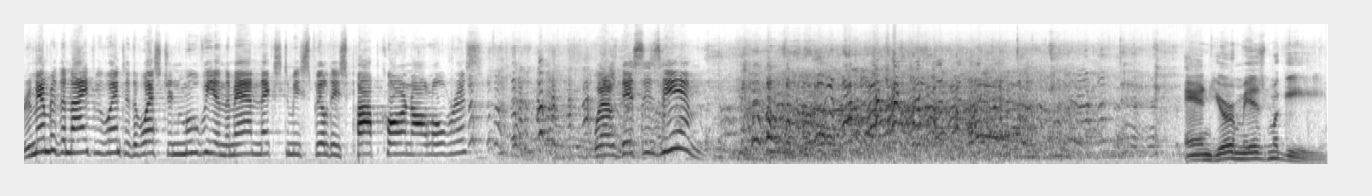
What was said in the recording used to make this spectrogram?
Remember the night we went to the Western movie and the man next to me spilled his popcorn all over us? well, this is him. And you're Ms. McGee.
